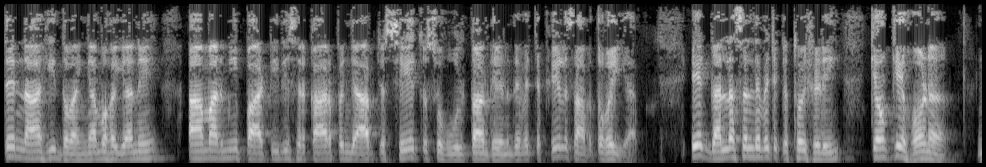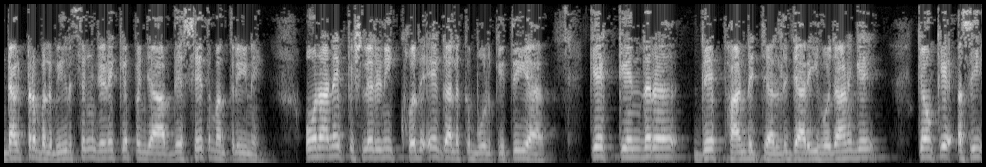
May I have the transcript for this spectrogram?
ਤੇ ਨਾ ਹੀ ਦਵਾਈਆਂ ਮੁਹੱਈਆ ਨੇ। ਆਮ ਆਦਮੀ ਪਾਰਟੀ ਦੀ ਸਰਕਾਰ ਪੰਜਾਬ 'ਚ ਸਿਹਤ ਸਹੂਲਤਾਂ ਦੇਣ ਦੇ ਵਿੱਚ ਫੇਲ ਸਾਬਤ ਹੋਈ ਆ। ਇਹ ਗੱਲ ਅਸਲ ਦੇ ਵਿੱਚ ਕਿੱਥੋਂ ਛਿੜੀ? ਕਿਉਂਕਿ ਹੁਣ ਡਾਕਟਰ ਬਲਬੀਰ ਸਿੰਘ ਜਿਹੜੇ ਕਿ ਪੰਜਾਬ ਦੇ ਸਿਹਤ ਮੰਤਰੀ ਨੇ, ਉਹਨਾਂ ਨੇ ਪਿਛਲੇ ਦਿਨੀ ਖੁਦ ਇਹ ਗੱਲ ਕਬੂਲ ਕੀਤੀ ਆ ਕਿ ਕੇਂਦਰ ਦੇ ਫੰਡ ਜਲਦ ਜਾਰੀ ਹੋ ਜਾਣਗੇ, ਕਿਉਂਕਿ ਅਸੀਂ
